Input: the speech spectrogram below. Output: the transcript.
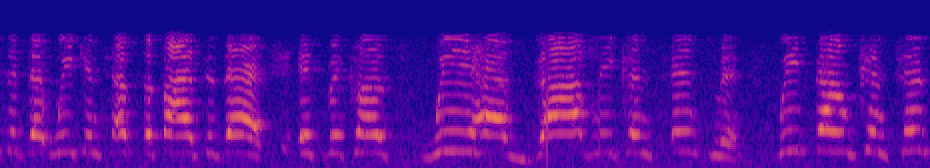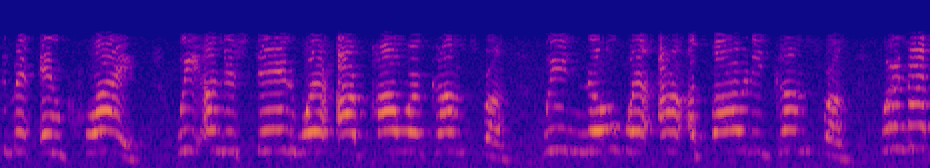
is it that we can testify to that? It's because we have godly contentment. We found contentment in Christ. We understand where our power comes from. We know where our authority comes from. We're not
